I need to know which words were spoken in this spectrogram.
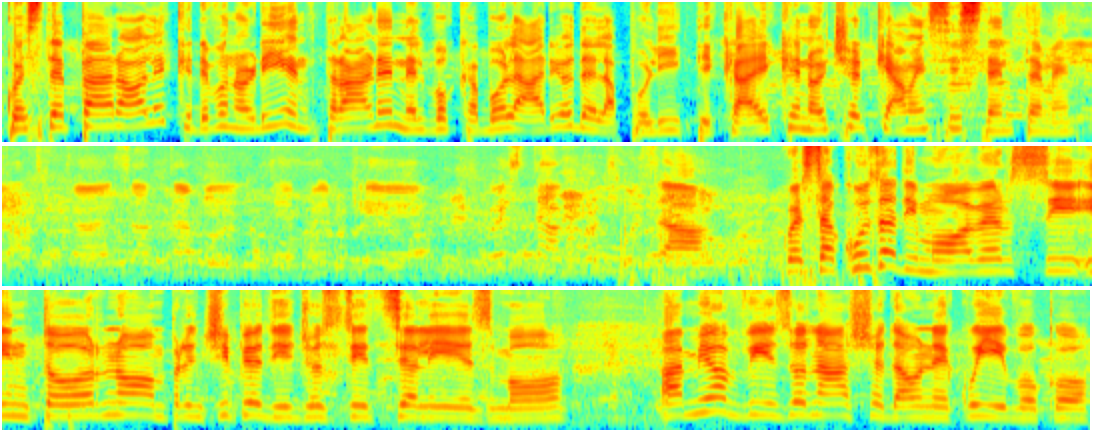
Queste parole che devono rientrare nel vocabolario della politica e che noi cerchiamo insistentemente. Esattamente, perché questa accusa questa accusa di muoversi intorno a un principio di giustizialismo, a mio avviso nasce da un equivoco.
